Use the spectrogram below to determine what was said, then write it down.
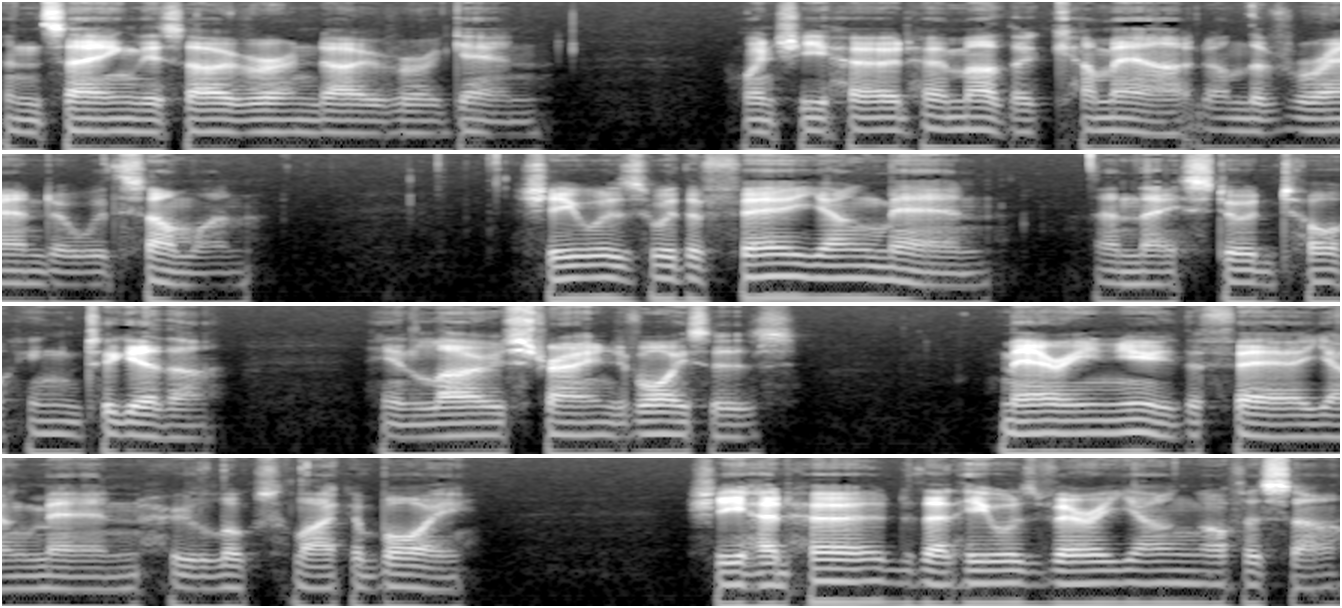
and saying this over and over again when she heard her mother come out on the veranda with someone. She was with a fair young man and they stood talking together in low, strange voices. Mary knew the fair young man who looked like a boy. She had heard that he was a very young officer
